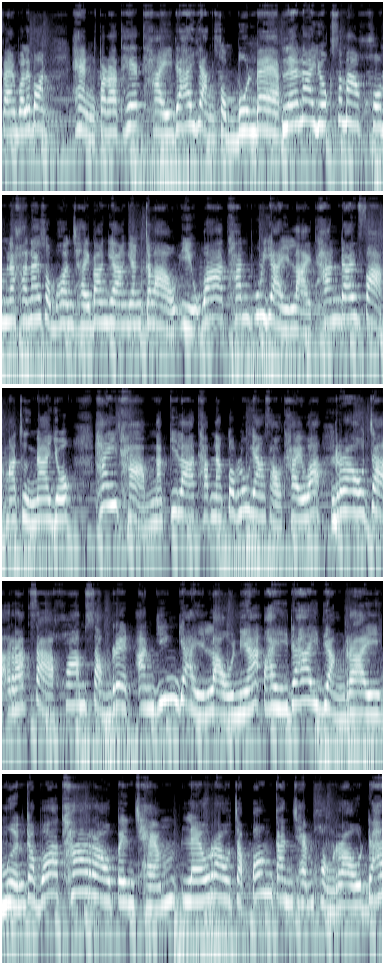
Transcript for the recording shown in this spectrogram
ฟนๆวอลเลย์บอล แห่งประเทศไทยได้อย่างสมบูรณ์แบบ และนายกสมาคมนะคะนายสมพรใชัยบางยางยังกล่าวอีกว่าท่านผู้ใหญ่หลายท่านได้ฝากมาถึงนายก ให้ถามนักกีฬาทัพนักตบลูกยางสาวไทยว่า เราจะรักษาความสำเร็จอันยิ่งใหญ่เหล่านี้ไปได้อย่างไร เหมือนกับว่าถ้าเราเป็นแชมป์แล้วเราจะป้องกันแชมป์ของเราได้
